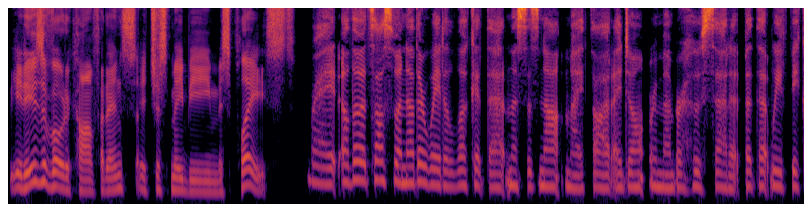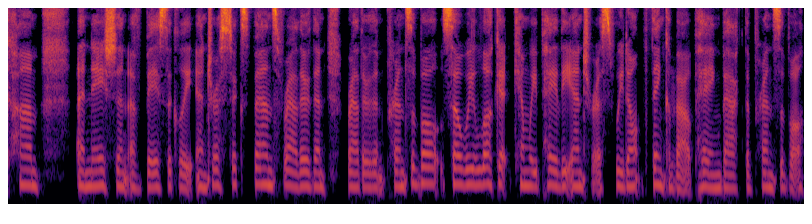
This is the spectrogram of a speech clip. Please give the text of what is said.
it is a vote of confidence. It just may be misplaced. Right. Although it's also another way to look at that, and this is not my thought. I don't remember who said it, but that we've become a nation of basically interest expense rather than rather than principal. So we look at can we pay the interest? We don't think mm-hmm. about paying back the principal,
